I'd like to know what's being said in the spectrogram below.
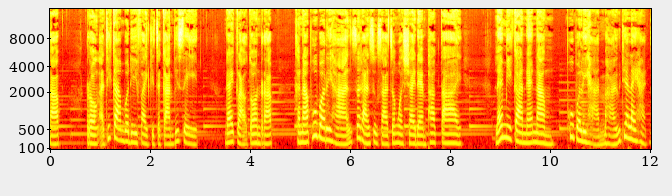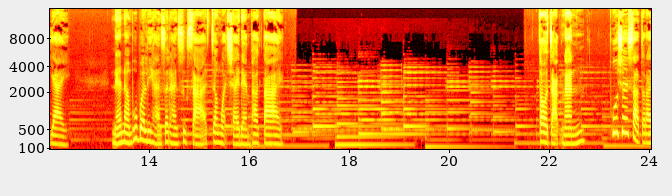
ทรัพย์ รองอธิการบดีฝ่ายกิจการพิเศษ ได้กล่าวต้อนรับ คณะผู้บริหารสถานศึกษาจังหวัดชายแดนภาคใต้ และมีการแนะนำผู้บริหารมหาวิทยาลัยหาดใหญ่ แนะนำผู้บริหารสถานศึกษาจังหวัดชายแดนภาคใต้ ต่อจากนั้น ผู้ช่วยศาสตรา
